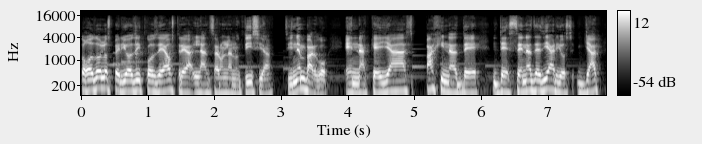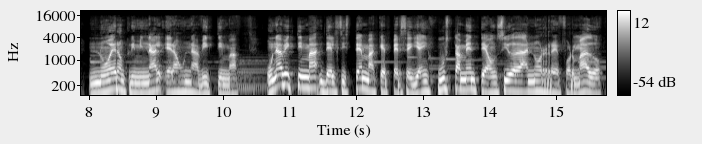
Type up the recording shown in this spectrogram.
todos los periódicos de Austria lanzaron la noticia. Sin embargo, en aquellas páginas de decenas de diarios, Jack no era un criminal, era una víctima. Una víctima del sistema que perseguía injustamente a un ciudadano reformado,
